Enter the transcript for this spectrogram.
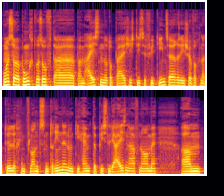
Und so ein Punkt, was oft äh, beim Eisen noch dabei ist, ist diese Phytinsäure, die ist einfach natürlich in Pflanzen drinnen und die hemmt ein bisschen die Eisenaufnahme. Ähm,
